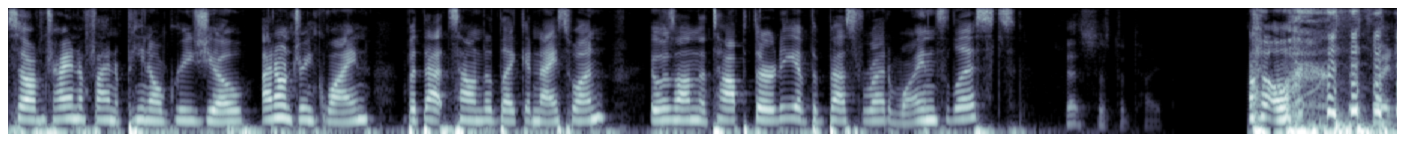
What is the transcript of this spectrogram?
So I'm trying to find a Pinot Grigio. I don't drink wine, but that sounded like a nice one. It was on the top 30 of the best red wines list. That's just a type. Oh, That's like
